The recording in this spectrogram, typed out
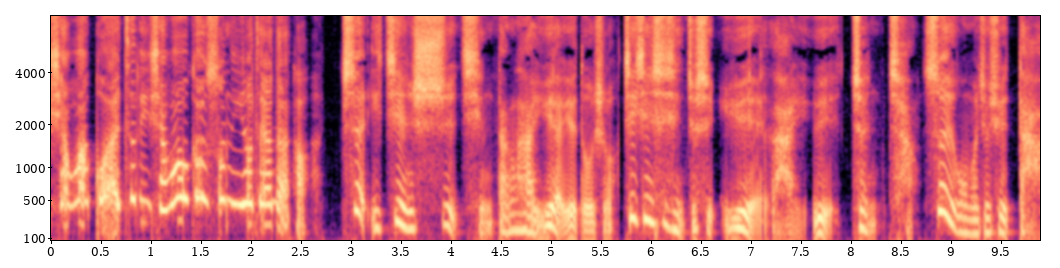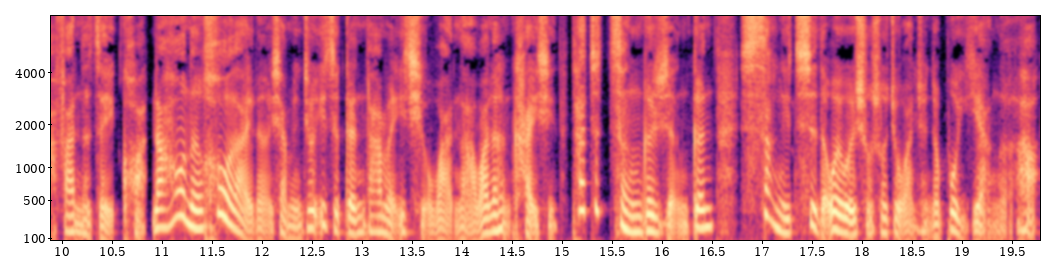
小花过来这里，小花，我告诉你有这样的好。这一件事情，当他越来越多说，这件事情就是越来越正常，所以我们就去打翻了这一块。然后呢，后来呢，小明就一直跟他们一起玩啊，玩得很开心。他这整个人跟上一次的畏畏缩缩就完全就不一样了哈。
